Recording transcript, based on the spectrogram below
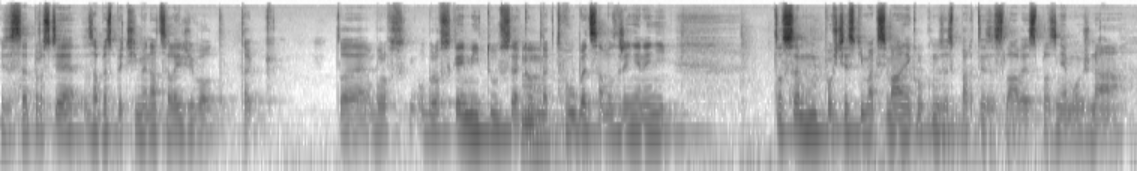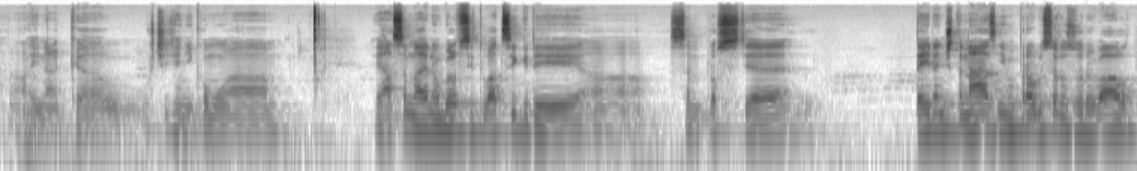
že se prostě zabezpečíme na celý život, tak to je obrovský, obrovský mýtus, jako, hmm. tak to vůbec samozřejmě není. To se poštěstí maximálně klukům ze Sparty, ze Slávy, z Plzně možná, a jinak uh, určitě nikomu. A já jsem najednou byl v situaci, kdy uh, jsem prostě týden, 14 dní opravdu se rozhodoval,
